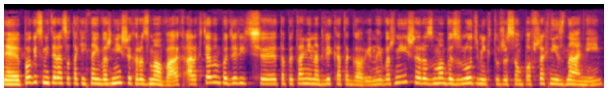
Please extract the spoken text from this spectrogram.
e, powiedz mi teraz o takich najważniejszych rozmowach, ale chciałabym podzielić e, to pytanie na dwie kategorie. Najważniejsze rozmowy z ludźmi, którzy są powszechnie znani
